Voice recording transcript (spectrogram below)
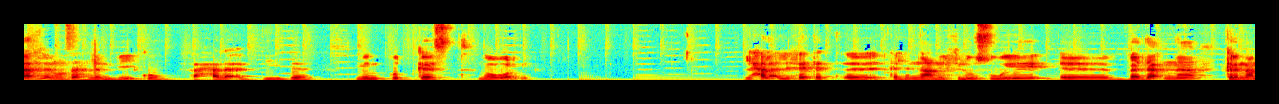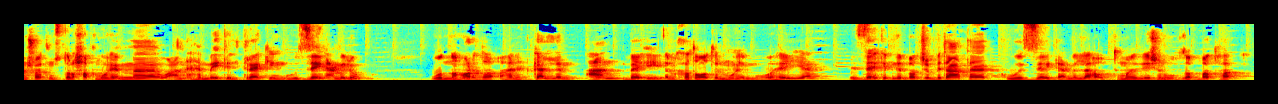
أهلا وسهلا بيكم في حلقة جديدة من بودكاست نورني. الحلقة اللي فاتت آه، اتكلمنا عن الفلوس وبدانا اتكلمنا عن شوية مصطلحات مهمة وعن أهمية ال tracking وإزاي نعمله. والنهاردة هنتكلم عن باقي الخطوات المهمة وهي إزاي تبني ال budget بتاعتك وإزاي تعمل لها optimization وتظبطها.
